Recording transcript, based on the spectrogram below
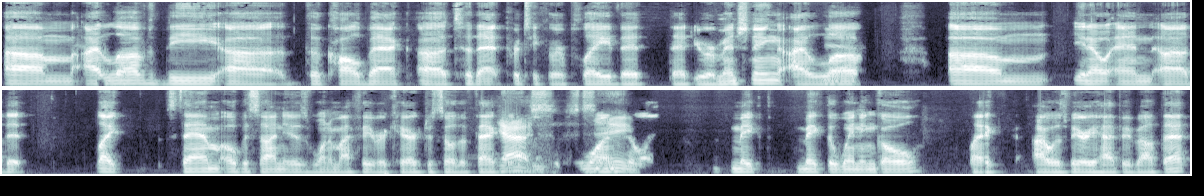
Um, I loved the uh, the callback uh, to that particular play that that you were mentioning. I love, um, you know, and uh, that like Sam Obisanya is one of my favorite characters. So the fact that Yes, he won to like make make the winning goal, like I was very happy about that.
